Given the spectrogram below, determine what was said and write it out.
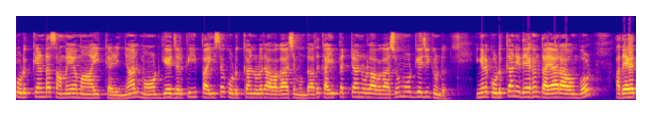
കൊടുക്കേണ്ട സമയമായി കഴിഞ്ഞാൽ മോഡ്ഗേജർക്ക് ഈ പൈസ കൊടുക്കാനുള്ള ഒരു അവകാശമുണ്ട്. അത് കൈപ്പറ്റാനുള്ള അവകാശവും മോഡ്ഗേജിക്കുണ്ട് ഇങ്ങനെ കൊടുക്കാൻ ഇദ്ദേഹം തയ്യാറാവുമ്പോൾ അദ്ദേഹം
